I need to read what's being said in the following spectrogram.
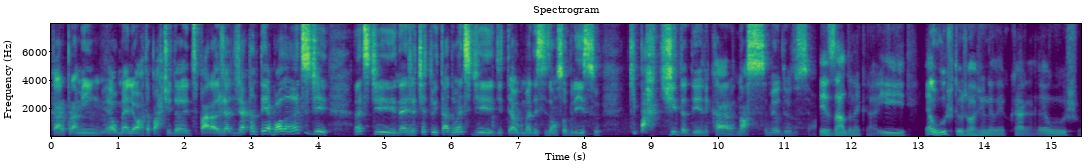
Cara, para mim é o melhor da partida disparado. já, já cantei a bola antes de antes de, né, já tinha tweetado antes de, de ter alguma decisão sobre isso. Que partida dele, cara. Nossa, meu Deus do céu. Pesado, né, cara? E é um luxo ter o Jorginho no elenco, cara. É um luxo.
